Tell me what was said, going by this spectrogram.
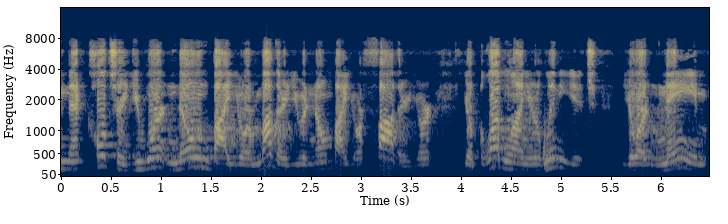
in that culture, you weren't known by your mother, you were known by your father. Your, your bloodline, your lineage, your name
